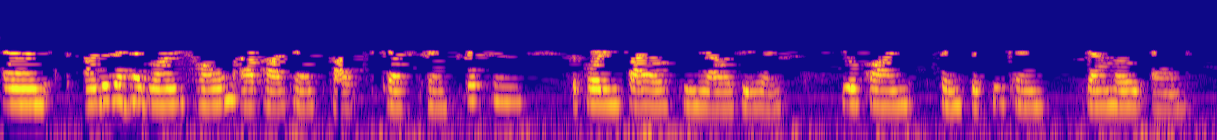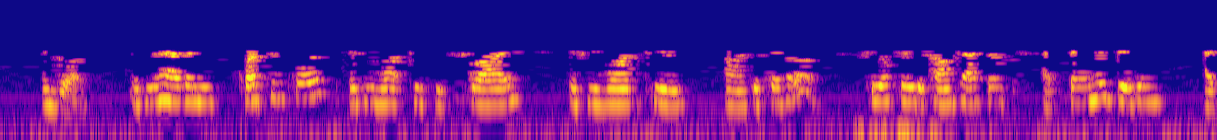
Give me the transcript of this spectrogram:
and under the headlines Home, our podcast, podcast transcriptions, supporting files, genealogy links, you'll find things that you can download and enjoy. If you have any questions for us, if you want to subscribe, if you want to uh, just say hello, feel free to contact us at familydigging at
